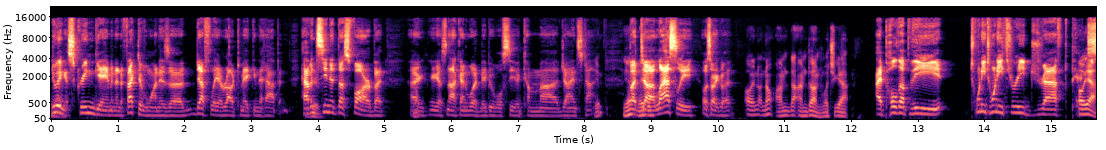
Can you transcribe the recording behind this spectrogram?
Doing yeah. a screen game and an effective one is a definitely a route to making that happen. Haven't seen it thus far, but I, I guess knock on wood, maybe we'll see it come uh, Giants time. Yep. Yep, but uh, lastly, oh sorry, go ahead. Oh no, no, I'm I'm done. What you got? I pulled up the 2023 draft picks. Oh yeah,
